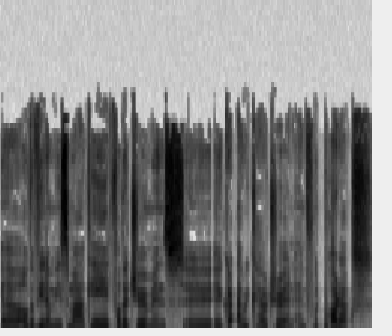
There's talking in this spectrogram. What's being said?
of the Vietnamese market for the Germans' agriculture and, and food products.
